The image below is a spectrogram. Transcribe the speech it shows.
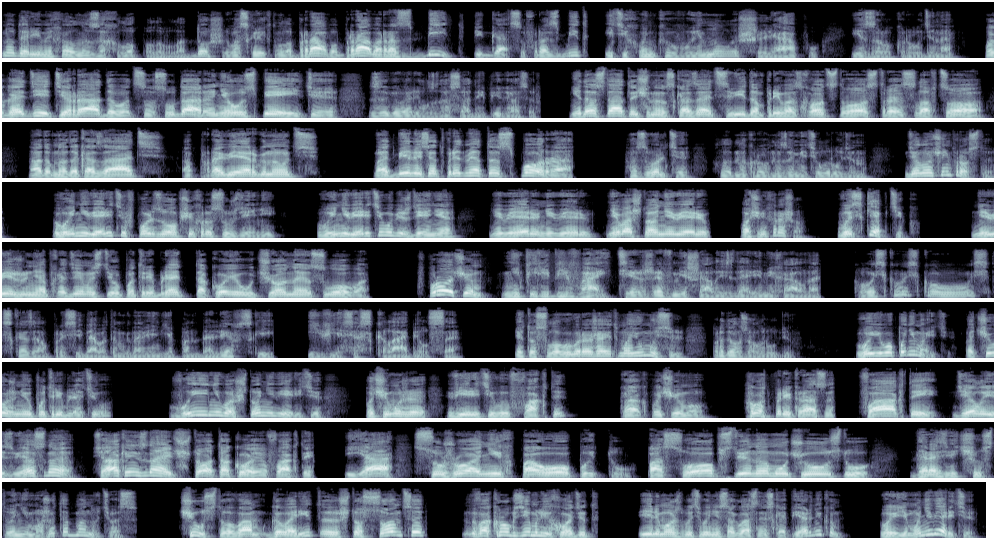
но Дарья Михайловна захлопала в ладоши, воскликнула «Браво! Браво! Разбит! Пегасов разбит!» и тихонько вынула шляпу из рук Рудина. — Погодите радоваться, судары, не успеете, — заговорил с досадой Пегасов. — Недостаточно сказать с видом превосходства острое словцо. Надобно доказать, опровергнуть. Мы отбились от предмета спора. — Позвольте, — хладнокровно заметил Рудин, — дело очень просто. Вы не верите в пользу общих рассуждений. Вы не верите в убеждения. Не верю, не верю, ни во что не верю. Очень хорошо. Вы скептик. Не вижу необходимости употреблять такое ученое слово. Впрочем... — Не перебивайте же, — вмешалась Дарья Михайловна. «Кось, кось, кось», — сказал про себя в это мгновенье Пандалевский и весь осклабился. «Это слово выражает мою мысль», — продолжал Рудин. Вы его понимаете. Отчего же не употреблять его? Вы ни во что не верите. Почему же верите вы в факты? Как почему? Вот прекрасно. Факты. Дело известно. Всякий знает, что такое факты. Я сужу о них по опыту, по собственному чувству. Да разве чувство не может обмануть вас? Чувство вам говорит, э, что солнце вокруг Земли ходит. Или, может быть, вы не согласны с Коперником? Вы ему не верите?»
